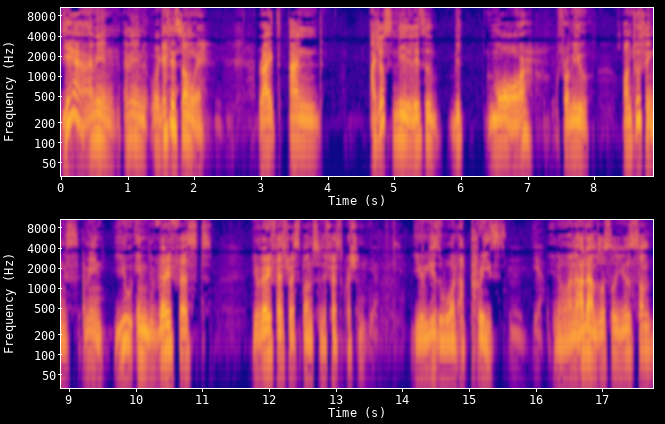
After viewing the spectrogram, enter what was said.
yeah, I mean, I mean, we're getting somewhere, right? And I just need a little bit more from you on two things. I mean, you in the very first, your very first response to the first question, you use the word appraise. yeah. You know, and Adams also use some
